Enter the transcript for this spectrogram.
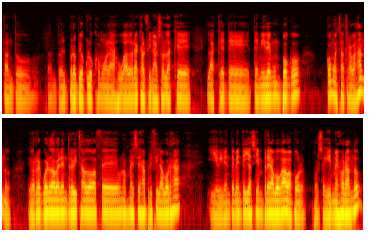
tanto, tanto el propio club como las jugadoras que al final son las que, las que te, te miden un poco cómo estás trabajando. Yo recuerdo haber entrevistado hace unos meses a Priscila Borja y evidentemente ella siempre abogaba por, por seguir mejorando.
